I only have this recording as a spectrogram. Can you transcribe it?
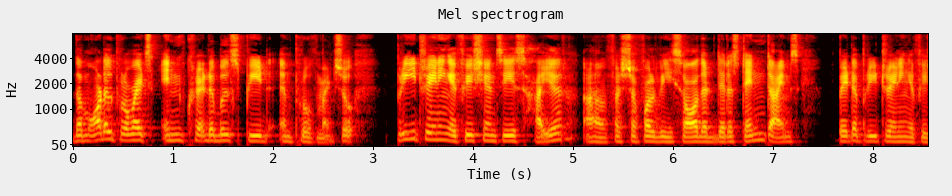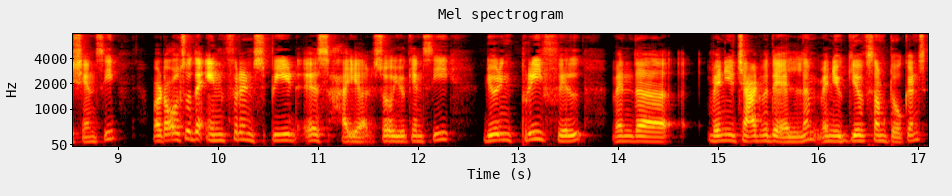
the model provides incredible speed improvement. So pre-training efficiency is higher. Uh, first of all, we saw that there is 10 times better pre-training efficiency, but also the inference speed is higher. So you can see during pre-fill when the when you chat with the LLM, when you give some tokens,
